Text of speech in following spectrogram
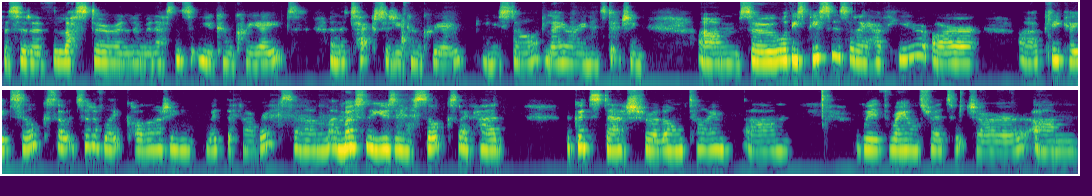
the sort of luster and luminescence that you can create and the textures you can create when you start layering and stitching. Um, so all these pieces that I have here are uh, pliqued silk. So it's sort of like collaging with the fabrics. Um, I'm mostly using silks I've had a good stash for a long time um, with rayon threads, which are um,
